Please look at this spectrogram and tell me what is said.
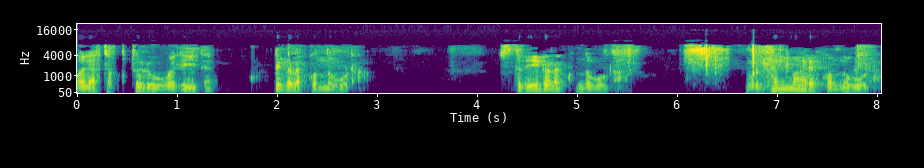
വല തക്തുലു വലീത കുട്ടികളെ കൊന്നുകൂടാ. സ്ത്രീകളെ കൊന്നുകൂടാ. വൃദ്ധന്മാരെ കൊന്നുകൂടാ.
